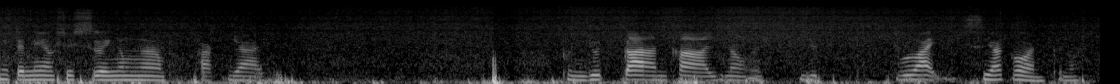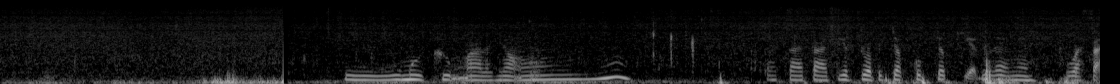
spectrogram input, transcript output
มีแต่แนวสวยๆงามๆผักใหญ่ ผลหยุดการขายพี่น้องยหยุดไว้เสียก่อนพิ่นว่าหูมืดขึ้นมาแล้วพี่น้องตาตาตาเตรียมตัวไปจับกบจับเขียดนี่แหละไงหัวสะ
